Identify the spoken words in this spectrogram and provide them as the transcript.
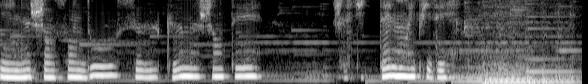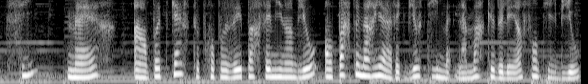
Une chanson douce que me chanter. Je suis tellement épuisée. Si, mère, un podcast proposé par Féminin Bio en partenariat avec Biostime, la marque de lait infantile bio,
